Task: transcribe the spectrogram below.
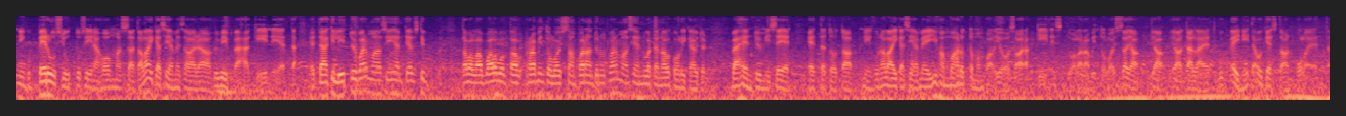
niin kuin perusjuttu siinä hommassa, että alaikäisiä me saadaan hyvin vähän kiinni. Että, että tämäkin liittyy varmaan siihen tietysti tavallaan valvonta ravintoloissa on parantunut, varmaan siihen nuorten alkoholikäytön vähentymiseen, että tota, niin kuin alaikäisiä me ei ihan mahdottoman paljon saada kiinni tuolla ravintoloissa ja, ja, ja tällä, että ei niitä oikeastaan ole. Että,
